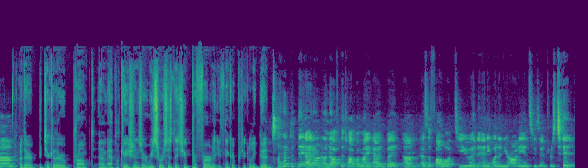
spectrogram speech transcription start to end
Um, are there particular prompt um, applications or resources that you prefer that you think are particularly good? I have to think. I don't know off the top of my head, but um, as a follow up to you and anyone in your audience who's interested,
